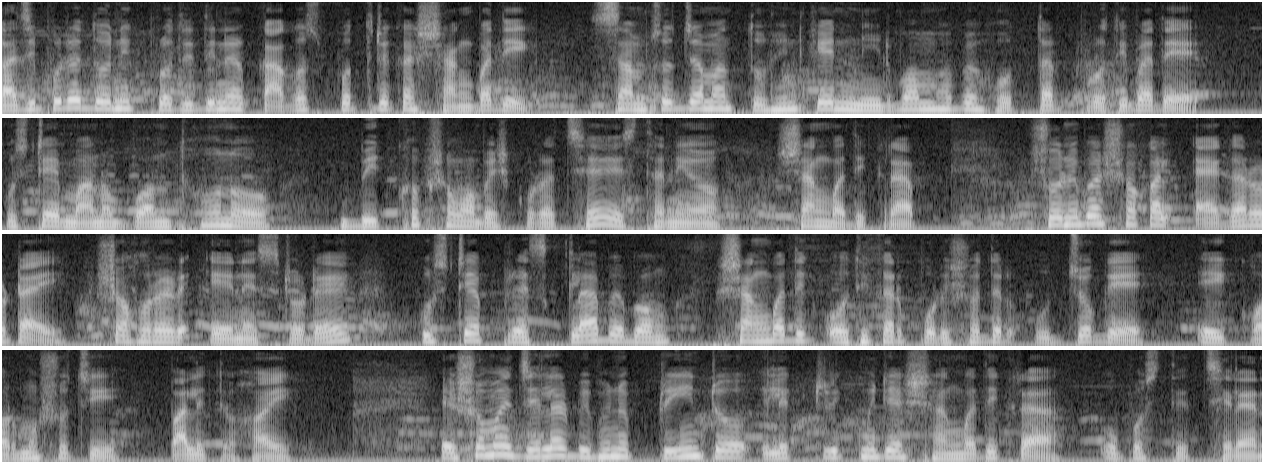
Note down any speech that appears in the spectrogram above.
গাজীপুরে দৈনিক প্রতিদিনের কাগজ পত্রিকার সাংবাদিক শামসুজ্জামান তুহিনকে নির্মমভাবে হত্যার প্রতিবাদে কুষ্টিয়ায় মানববন্ধন ও বিক্ষোভ সমাবেশ করেছে স্থানীয় সাংবাদিকরা। শনিবার সকাল এগারোটায় শহরের এন এনএস রোডে কুষ্টিয়া প্রেস ক্লাব এবং সাংবাদিক অধিকার পরিষদের উদ্যোগে এই কর্মসূচি পালিত হয়। এ সময় জেলার বিভিন্ন প্রিন্ট ও ইলেকট্রিক মিডিয়ার সাংবাদিকরা উপস্থিত ছিলেন।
